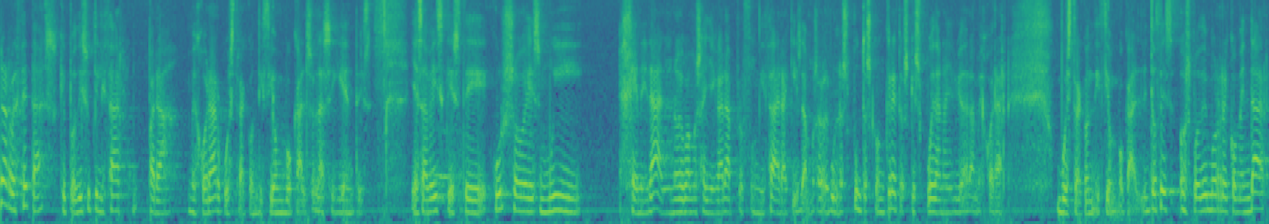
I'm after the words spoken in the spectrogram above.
Otras recetas que podéis utilizar para mejorar vuestra condición vocal son las siguientes. Ya sabéis que este curso es muy general, no vamos a llegar a profundizar, aquí os damos algunos puntos concretos que os puedan ayudar a mejorar vuestra condición vocal. Entonces os podemos recomendar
